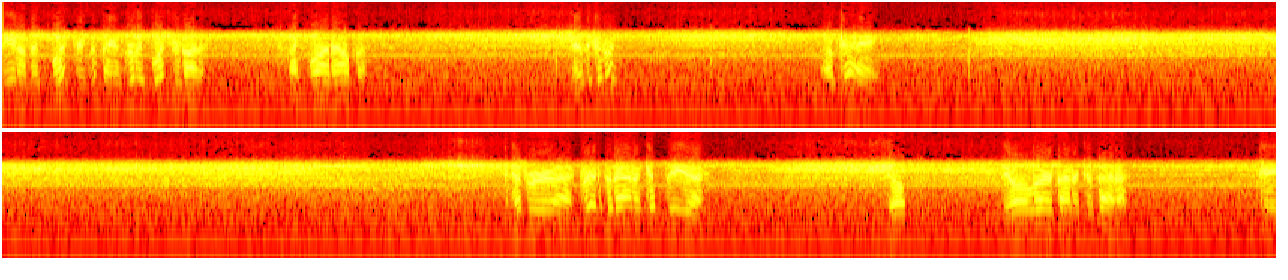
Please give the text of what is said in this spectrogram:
Gene, on this blister. This thing is really blistered on it. Like quad alpha. Is it a good one? Okay. Guess we're uh, clear to go down and get the, uh, the old, the old lunar sounder cassette, huh? Okay.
